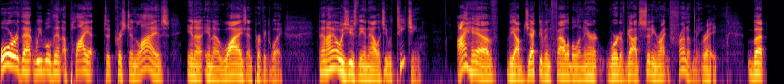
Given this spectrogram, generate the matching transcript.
or that we will then apply it to Christian lives in a in a wise and perfect way. And I always use the analogy with teaching. I have the objective, infallible, inerrant Word of God sitting right in front of me Right. but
